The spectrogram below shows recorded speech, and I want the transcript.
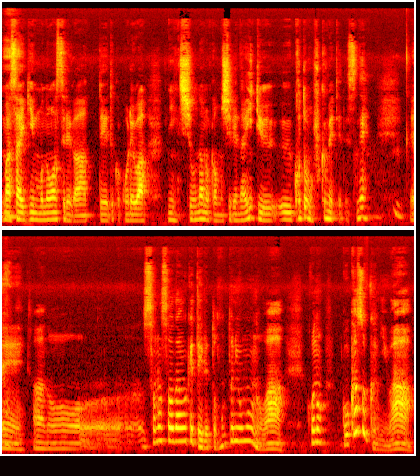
まあええ最近物忘れがあってとか、これは認知症なのかもしれないということも含めてですね、うん。はいええあのーその相談を受けていると本当に思うのは、このご家族には、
